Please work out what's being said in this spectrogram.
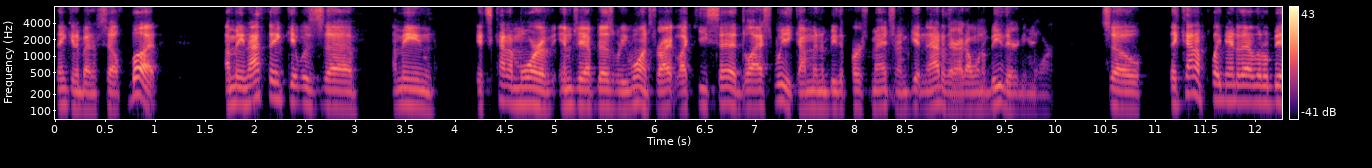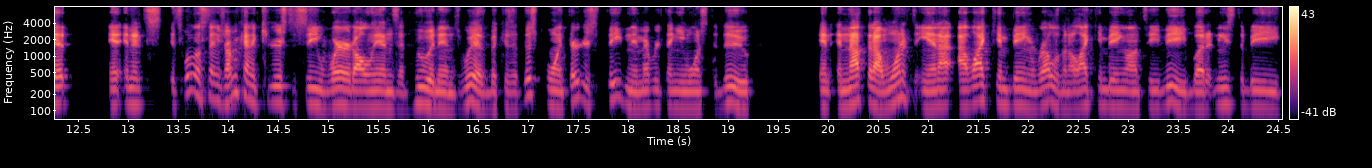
thinking about himself. But I mean, I think it was. Uh, I mean, it's kind of more of MJF does what he wants, right? Like he said last week, I'm going to be the first match and I'm getting out of there. I don't want to be there anymore. So they kind of played into that a little bit. And, and it's it's one of those things I'm kind of curious to see where it all ends and who it ends with because at this point they're just feeding him everything he wants to do. And, and not that I want it to end. I, I like him being relevant. I like him being on TV, but it needs to be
